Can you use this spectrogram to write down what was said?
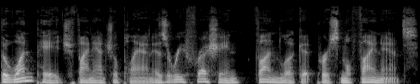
The One Page Financial Plan is a refreshing, fun look at personal finance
